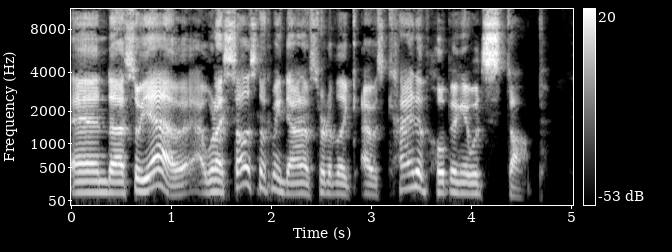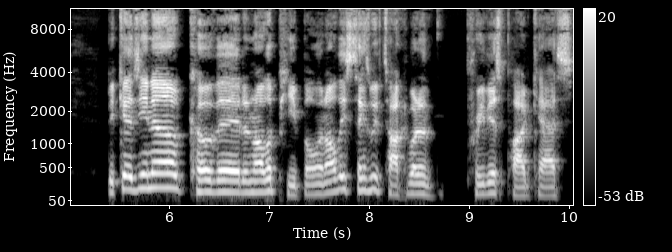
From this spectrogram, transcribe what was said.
And uh, so, yeah, when I saw the snow coming down, I was sort of like, I was kind of hoping it would stop because you know, COVID and all the people and all these things we've talked about in previous podcasts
